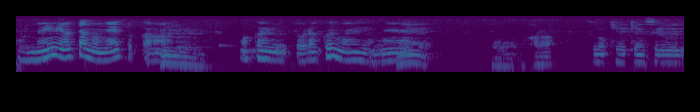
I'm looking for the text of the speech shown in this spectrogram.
こんな意味あったのねとかうん。分かると楽になるよね。ねそう。だからその経験する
